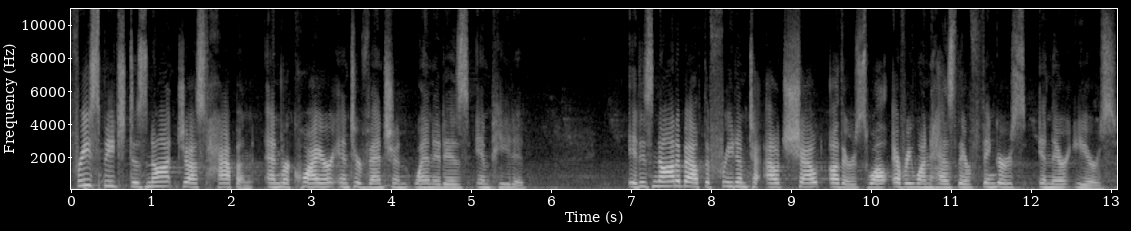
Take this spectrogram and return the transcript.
Free speech does not just happen and require intervention when it is impeded. It is not about the freedom to outshout others while everyone has their fingers in their ears.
